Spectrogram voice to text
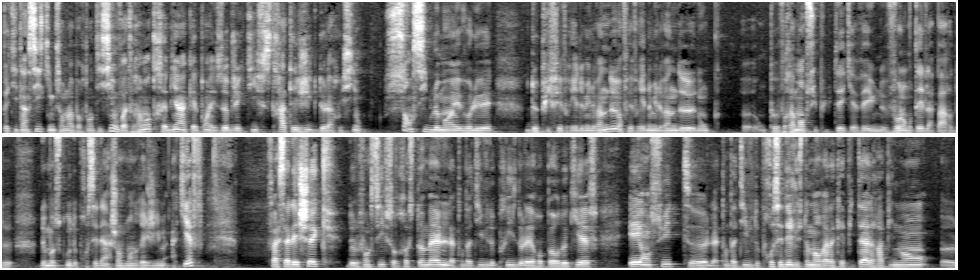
petite insiste qui me semble importante ici, on voit vraiment très bien à quel point les objectifs stratégiques de la Russie ont sensiblement évolué depuis février 2022. En février 2022, donc euh, on peut vraiment supputer qu'il y avait une volonté de la part de, Moscou de procéder à un changement de régime à Kiev. Face à l'échec de l'offensive sur Rostomel, la tentative de prise de l'aéroport de Kiev, et ensuite euh, la tentative de procéder justement vers la capitale rapidement, euh,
